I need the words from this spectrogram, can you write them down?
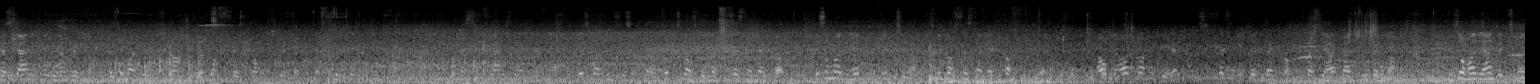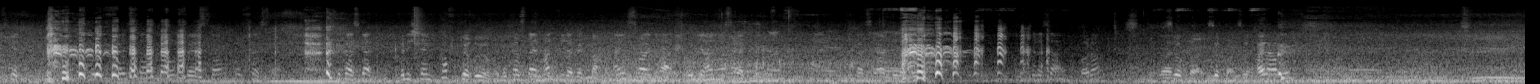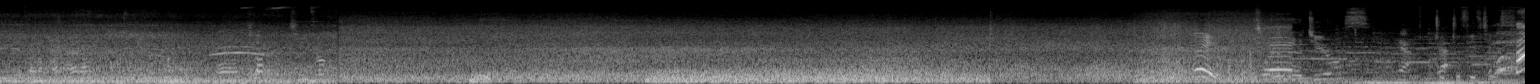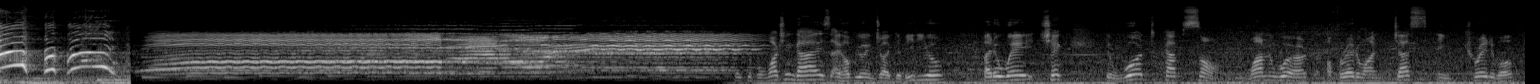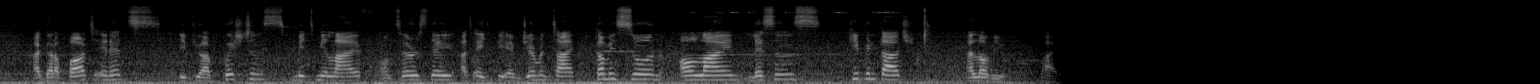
Das ist gar nicht mehr die Hand wegkommt. Das ist immer die Hand wegkommt. Das ist ganz schnell wegkommt. Das ist mal die Hand fest in deinem Kopf. Das ist immer die Hände wegkommt. Das ist noch fest in deinem Kopf. ist aufmachen, die Das ist fest in deinem Kopf. Dass die Hand gar nicht wegkommt. So, mal die Hand wegziehen. Es geht. Fester und fester und fester. Du kannst gar, wenn ich deinen Kopf berühre, du kannst deine Hand wieder wegmachen. Eins, zwei, drei. Und die Hand ist weg. Du kannst die Hand wieder Interessant, oder? Super, super. So, einatmen. Tiefer nochmal einatmen. Und stopp. Tiefer. Hey! 200 euros Yeah. To 250 Thank you for watching guys. I hope you enjoyed the video. By the way, check the World Cup song. One word of RedOne, just incredible. I got a part in it. If you have questions, meet me live on Thursday at 8 p.m. German time. Coming soon, online lessons. Keep in touch. I love you.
